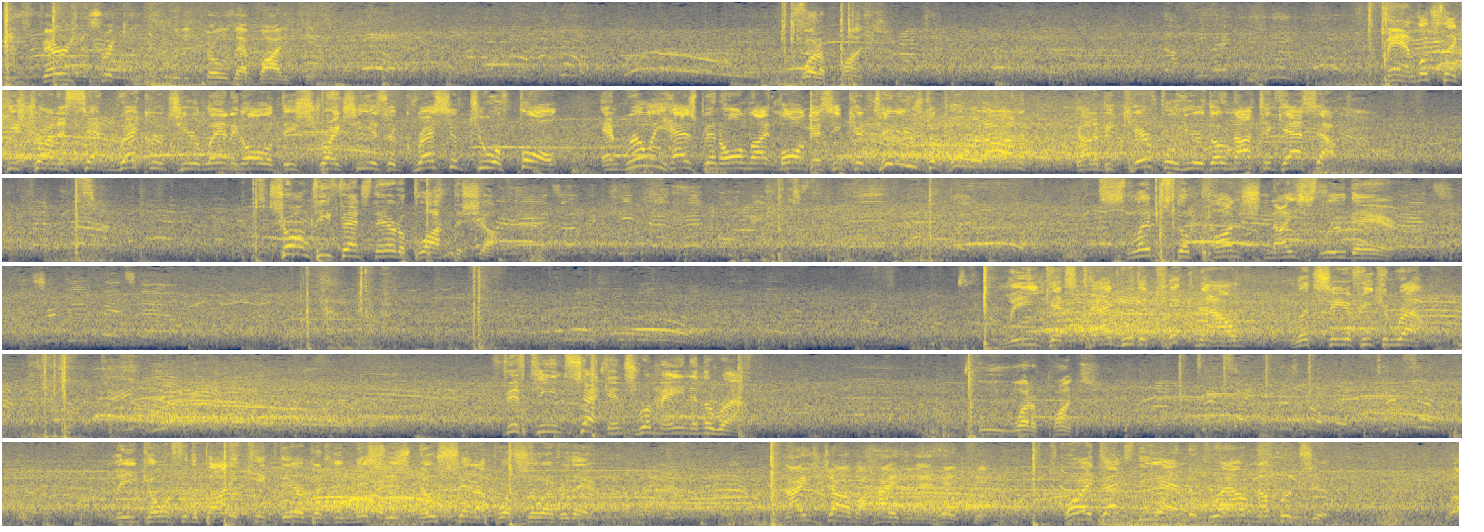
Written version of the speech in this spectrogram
He's very tricky when he throws that body kick. What a punch. Looks like he's trying to set records here, landing all of these strikes. He is aggressive to a fault and really has been all night long as he continues to pour it on. Got to be careful here, though, not to gas out. Strong defense there to block the shot. Flips the punch nicely there. It's your defense now. Lee gets tagged with a kick now. Let's see if he can rally. 15 seconds remain in the round. Ooh, what a punch. Lee going for the body kick there, but he misses. No setup whatsoever there. Nice job of hiding that head kick. All right, that's the end of round number two.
